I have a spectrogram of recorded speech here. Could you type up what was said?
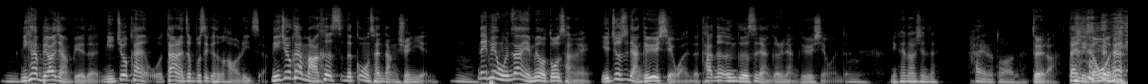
你看不要讲别的，你就看我，当然这不是一个很好的例子啊，你就看马克思的《共产党宣言》，嗯那篇文章也没有多长哎，也就是两个月写完的，他跟恩格斯两个人两个月写完的，你看到现在害了多少人？对了，但你懂我的。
